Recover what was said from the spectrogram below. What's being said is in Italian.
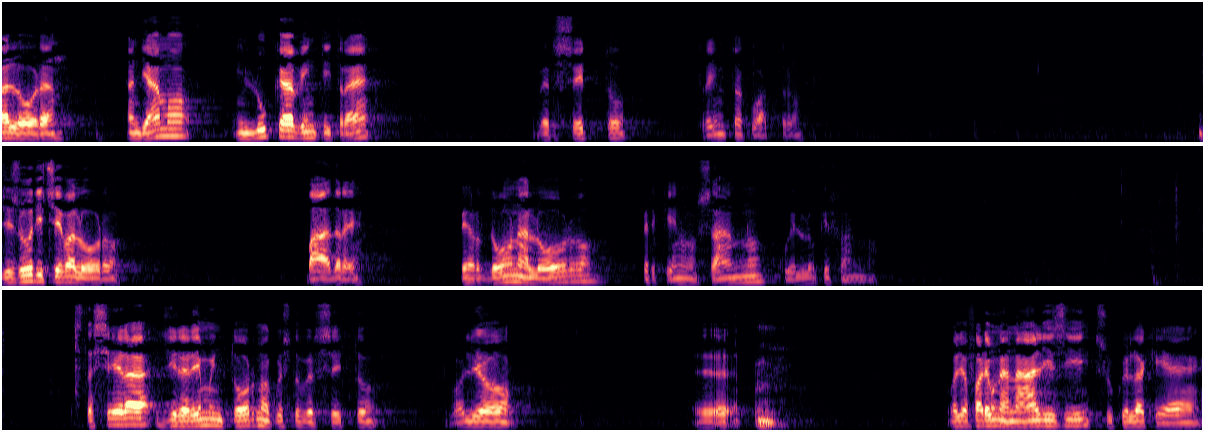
Allora, andiamo in Luca 23, versetto 34. Gesù diceva loro, Padre, perdona loro perché non sanno quello che fanno. Stasera gireremo intorno a questo versetto. Voglio, eh, voglio fare un'analisi su quella che è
